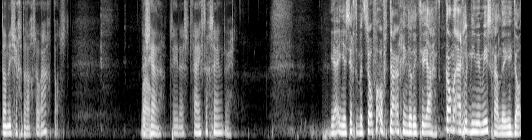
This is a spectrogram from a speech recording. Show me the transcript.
dan is je gedrag zo aangepast. Dus wow. ja, 2050 zijn we er. Ja, je zegt het met zoveel overtuiging dat ik... Ja, het kan eigenlijk niet meer misgaan, denk ik dan.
